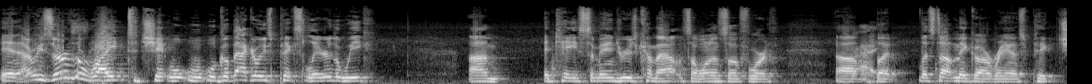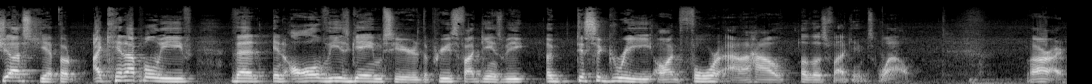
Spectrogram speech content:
And I reserve the right to change. We'll, we'll we'll go back over these picks later in the week um, in case some injuries come out and so on and so forth. Um, Right. But let's not make our Rams pick just yet. But I cannot believe that in all these games here, the previous five games, we uh, disagree on four out of how of those five games. Wow. All right.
